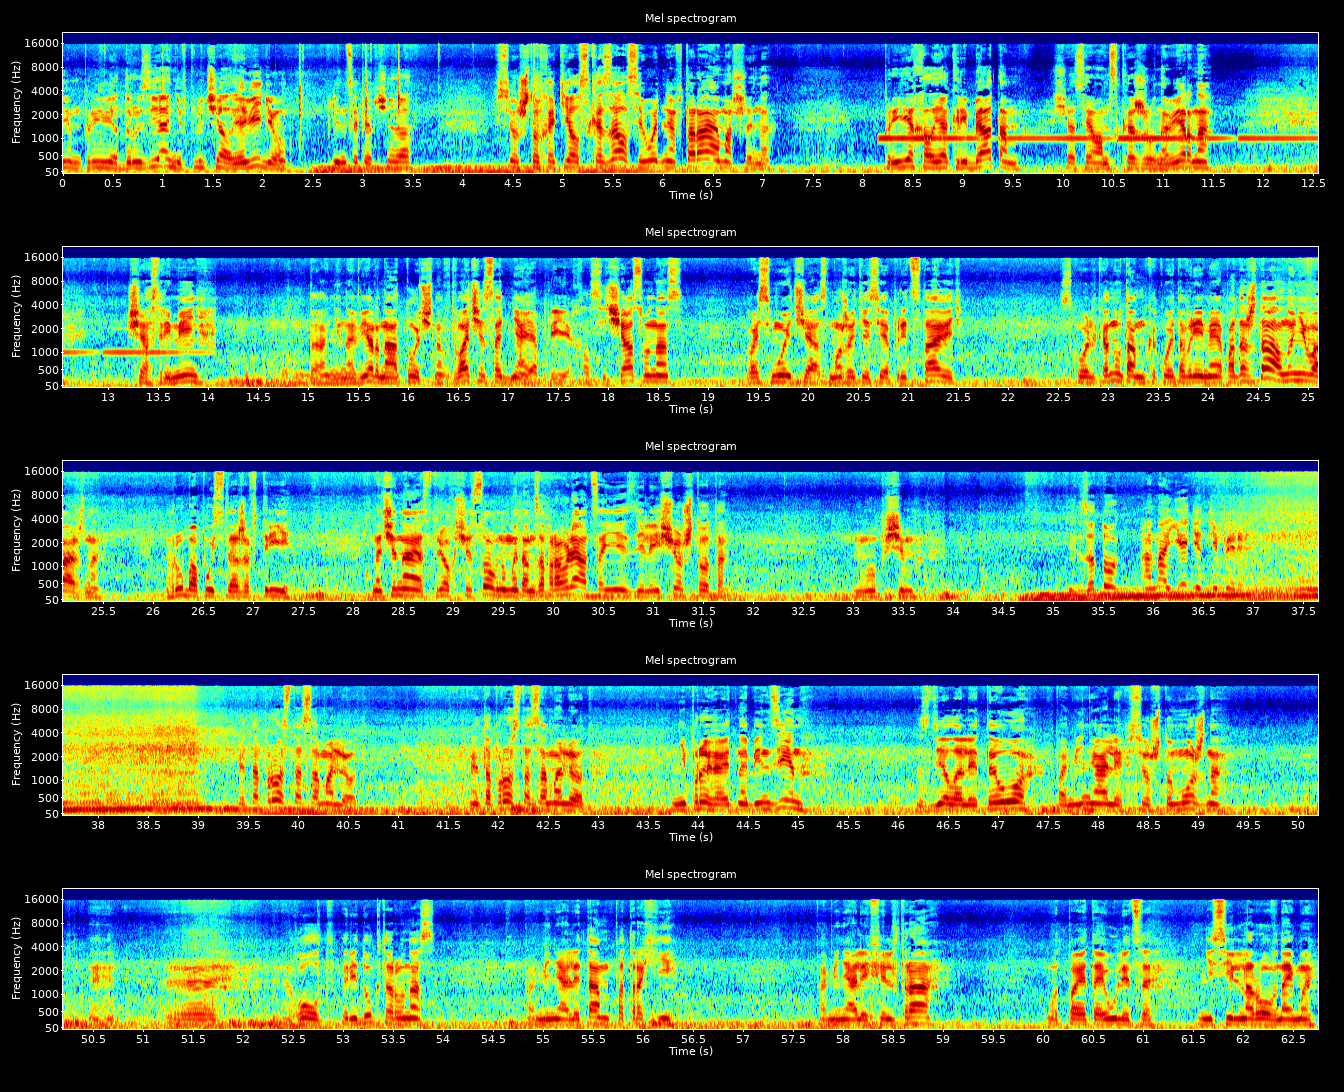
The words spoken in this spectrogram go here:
Всем привет, друзья! Не включал я видео. В принципе, вчера все, что хотел, сказал. Сегодня вторая машина. Приехал я к ребятам. Сейчас я вам скажу. Наверное, сейчас ремень. Да, не наверное, а точно. В 2 часа дня я приехал. Сейчас у нас восьмой час. Можете себе представить, сколько. Ну, там какое-то время я подождал, но неважно. Грубо пусть даже в 3 начиная с трех часов, но мы там заправляться ездили, еще что-то. Ну, в общем, зато она едет теперь. Это просто самолет. Это просто самолет. Не прыгает на бензин. Сделали ТО, поменяли все, что можно. Голд э, редуктор у нас. Поменяли там потрохи поменяли фильтра. Вот по этой улице не сильно ровной мы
